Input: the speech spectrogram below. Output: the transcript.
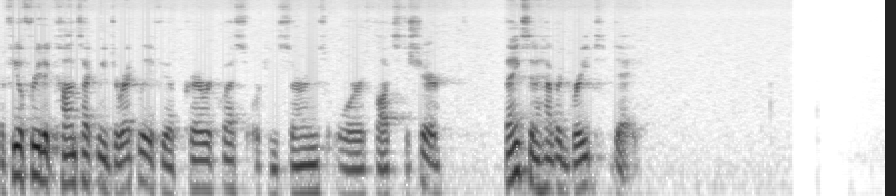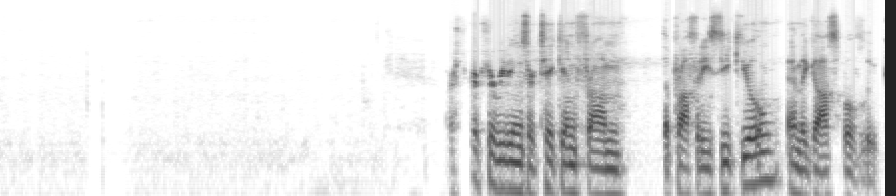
And feel free to contact me directly if you have prayer requests or concerns or thoughts to share. Thanks and have a great day. Our scripture readings are taken from the prophet Ezekiel and the Gospel of Luke.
